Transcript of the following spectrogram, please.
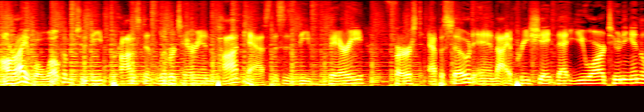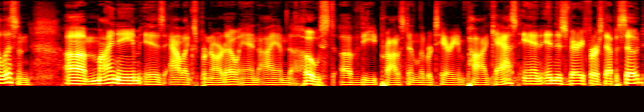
All right, well, welcome to the Protestant Libertarian Podcast. This is the very first episode, and I appreciate that you are tuning in to listen. Uh, my name is Alex Bernardo, and I am the host of the Protestant Libertarian Podcast. And in this very first episode,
